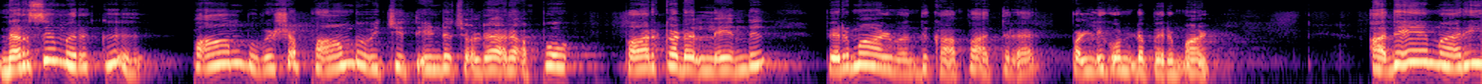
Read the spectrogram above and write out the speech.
நரசிம்மருக்கு பாம்பு விஷ பாம்பு வச்சு தீண்ட சொல்கிறார் அப்போது பார்க்கடல்லேருந்து பெருமாள் வந்து காப்பாத்துறார் பள்ளிகொண்ட பெருமாள். அதே மாதிரி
